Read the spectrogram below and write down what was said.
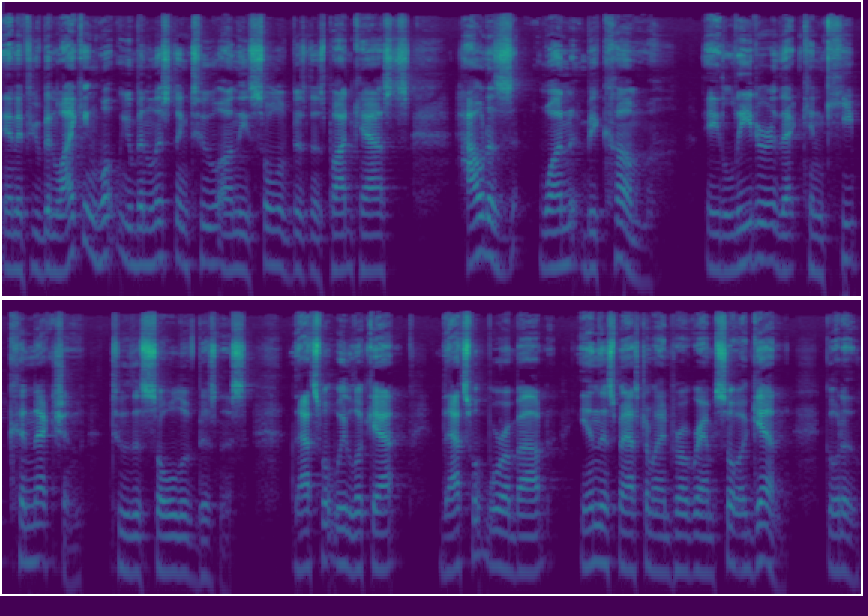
And if you've been liking what you've been listening to on these Soul of Business podcasts, how does one become a leader that can keep connection to the soul of business? That's what we look at. That's what we're about in this mastermind program. So, again, go to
